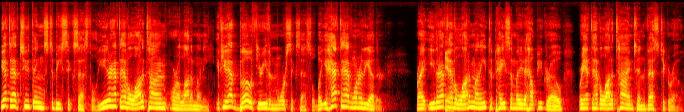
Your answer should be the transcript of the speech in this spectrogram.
You have to have two things to be successful. You either have to have a lot of time or a lot of money. If you have both, you're even more successful, but you have to have one or the other, right? You either have to have a lot of money to pay somebody to help you grow, or you have to have a lot of time to invest to grow.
